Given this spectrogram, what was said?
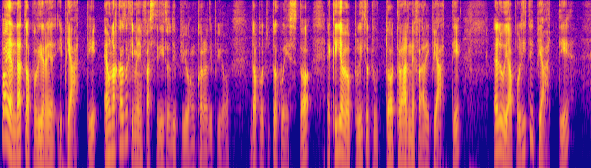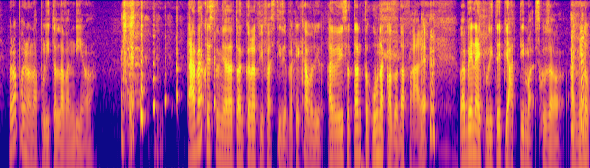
Poi è andato a pulire i piatti. È una cosa che mi ha infastidito di più, ancora di più, dopo tutto questo è che io avevo pulito tutto tranne fare i piatti e lui ha pulito i piatti però poi non ha pulito il lavandino a me questo mi ha dato ancora più fastidio perché cavolo avevi soltanto una cosa da fare va bene hai pulito i piatti ma scusa almeno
